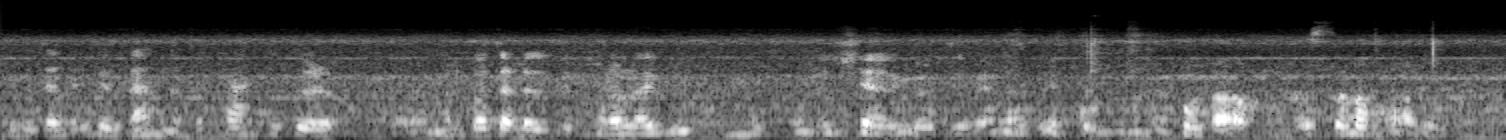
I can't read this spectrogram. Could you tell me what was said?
তুমি তাদেরকে জান্নাতে পাখি করো। আমার কথাটা যদি ভালো লাগে শেয়ার করে দেবেন। আসসালামু আলাইকুম।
